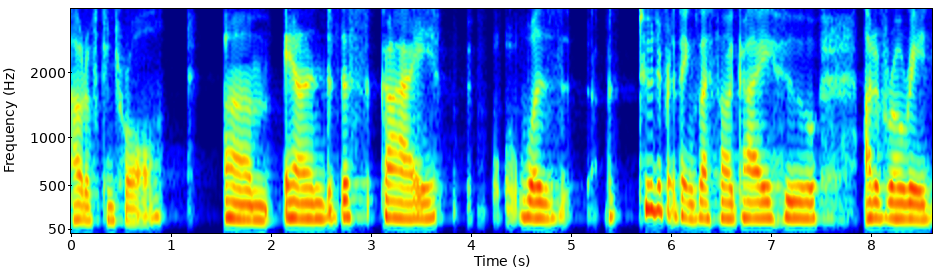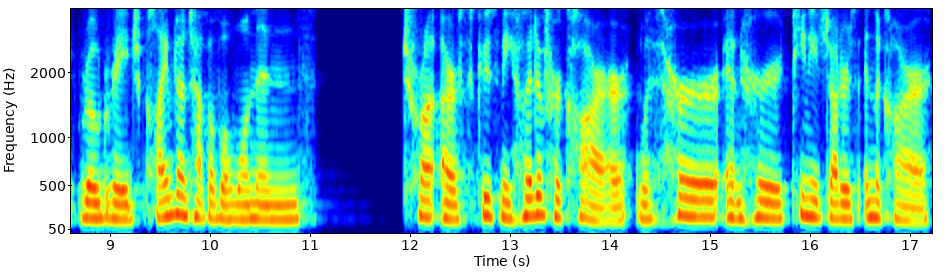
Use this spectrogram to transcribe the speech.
out of control. Um, and this guy was two different things. I saw a guy who, out of road rage, road rage climbed on top of a woman's trunk, or excuse me, hood of her car with her and her teenage daughters in the car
